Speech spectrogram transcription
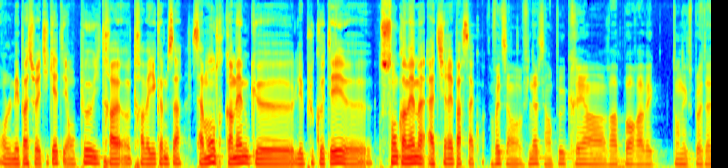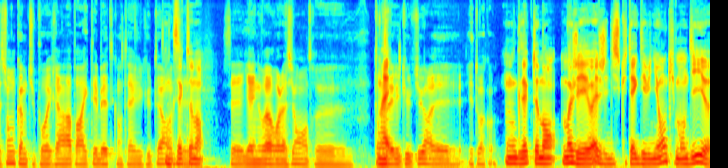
on le met pas sur l'étiquette et on peut y travailler comme ça. Ça montre quand même que les plus cotés euh, sont quand même attirés par ça. Quoi. En fait, au final, c'est un peu créer un rapport avec ton exploitation, comme tu pourrais créer un rapport avec tes bêtes quand tu es agriculteur. Exactement. Il y a une vraie relation entre ton agriculture et, et, toi. Quoi. Exactement. Moi, j'ai ouais, discuté avec des vignerons qui m'ont dit, euh,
